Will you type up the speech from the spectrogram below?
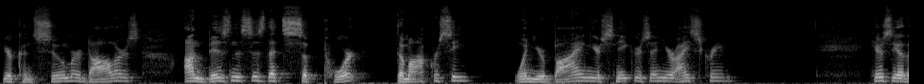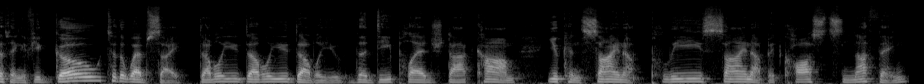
your consumer dollars on businesses that support democracy when you're buying your sneakers and your ice cream? Here's the other thing if you go to the website, www.thedpledge.com, you can sign up. Please sign up. It costs nothing.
